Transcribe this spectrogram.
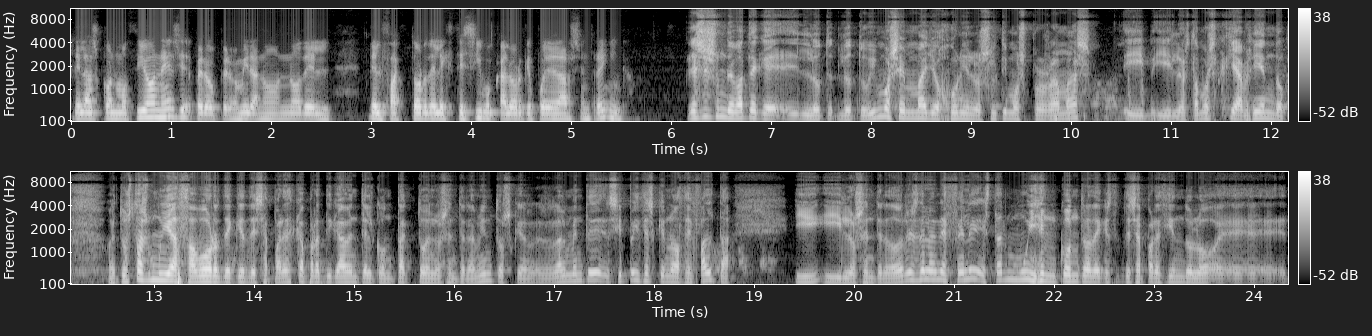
de las conmociones, pero, pero mira, no, no del, del factor del excesivo calor que puede darse en training ese es un debate que eh, lo, tuvimos en mayo, junio en los últimos programas y, lo estamos aquí abriendo. Tú estás muy a favor de que desaparezca prácticamente el contacto en los entrenamientos, que realmente siempre dices que no hace falta. Y, los entrenadores de la NFL están muy en contra de que esté desapareciendo eh, eh,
